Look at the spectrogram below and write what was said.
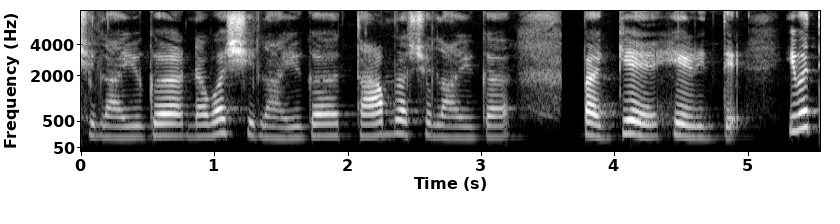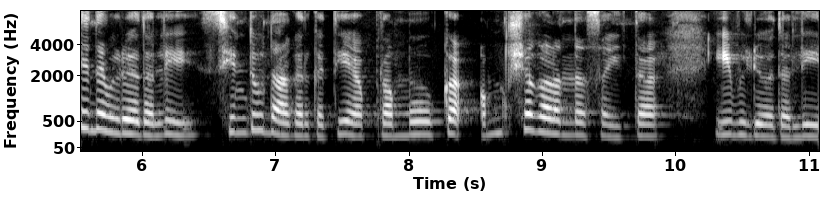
ಶಿಲಾಯುಗ, ನವಶಿಲಾಯುಗ, ತಾಮ್ರ ಶಿಲಾಯುಗ ಬಗ್ಗೆ ಹೇಳಿದ್ದೆ. ಇವತ್ತಿನ ವಿಡಿಯೋದಲ್ಲಿ ಸಿಂಧು ನಾಗರಿಕತೆಯ ಪ್ರಮುಖ ಅಂಶಗಳನ್ನು ಸಹಿತ ಈ ವಿಡಿಯೋದಲ್ಲಿ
